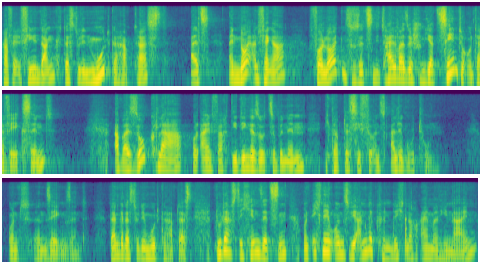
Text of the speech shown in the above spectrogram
Raphael, vielen Dank, dass du den Mut gehabt hast, als ein Neuanfänger vor Leuten zu sitzen, die teilweise schon Jahrzehnte unterwegs sind, aber so klar und einfach die Dinge so zu benennen, ich glaube, dass sie für uns alle gut tun und ein Segen sind. Danke, dass du den Mut gehabt hast. Du darfst dich hinsetzen und ich nehme uns wie angekündigt noch einmal hinein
